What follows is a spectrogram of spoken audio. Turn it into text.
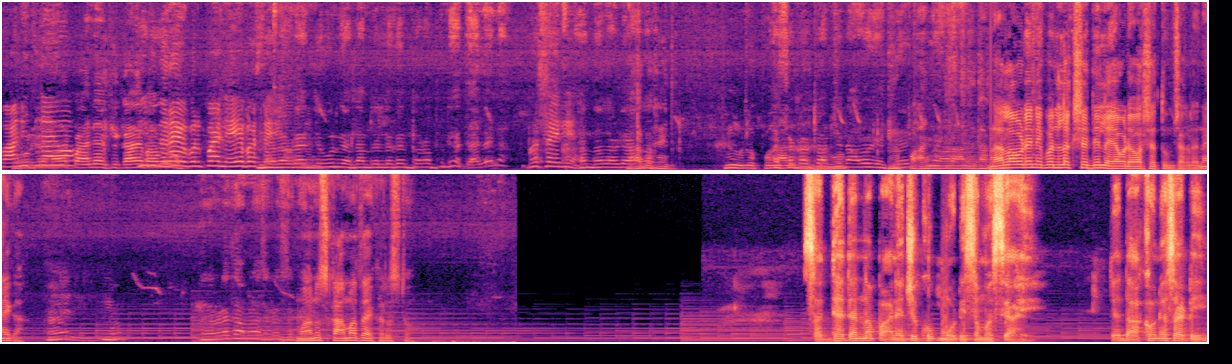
पाणीच नाही हो. पाण्याची काय तीन बाबा? घरं आहे, पण पाणी हे नलवड्यात बसायचं लिहून घेतलं आमचं लग्न परवा पुण्यात झालं ना. बसायचे. नलवड्या हा बसायचं. मी म्हणलो, कोण असं आलं करतो आमची बाबा? नावं घेतले. पाणीवाला आलं का? नालावड्याने पण लक्ष दिलं एवढ्या वर्षात तुमच्याकडे नाही का? मग? नलवड्याचं आम्हाला सगळं सगळं. माणूस कामाचा आहे खरंच तो. सध्या त्यांना पाण्याची खूप मोठी समस्या आहे. ते दाखवण्यासाठी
